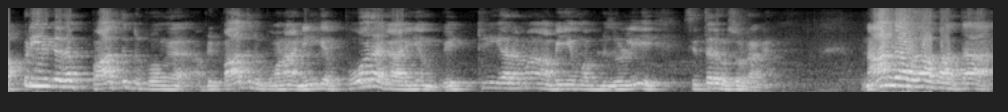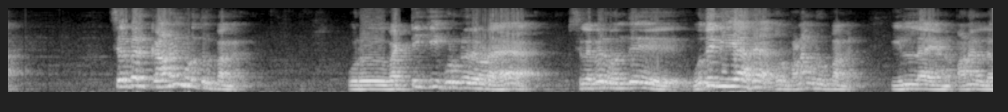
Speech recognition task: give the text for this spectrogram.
அப்படி இருக்கிறத பார்த்துட்டு போங்க. அப்படி பார்த்துட்டு போனால் நீங்கள் போகிற காரியம் வெற்றிகரமாக அமையும் அப்படின்னு சொல்லி சித்தர்கள் சொல்கிறாங்க நான்காவதாக பார்த்தா சில பேர் கடன் கொடுத்துருப்பாங்க. ஒரு வட்டிக்கு கொடுக்குறத விட சில பேர் வந்து உதவியாக ஒரு பணம் கொடுப்பாங்க. இல்லை எனக்கு பணம் இல்லை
